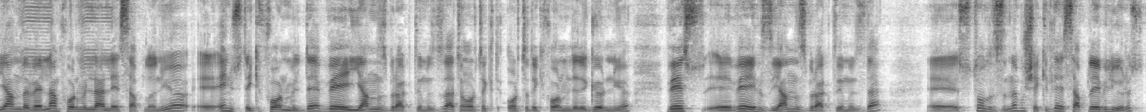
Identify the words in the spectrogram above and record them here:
yanda verilen formüllerle hesaplanıyor. E, en üstteki formülde V'yi yalnız bıraktığımızda zaten ortadaki, ortadaki formülde de görünüyor. V, e, v hızı yalnız bıraktığımızda e, stall hızını bu şekilde hesaplayabiliyoruz.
